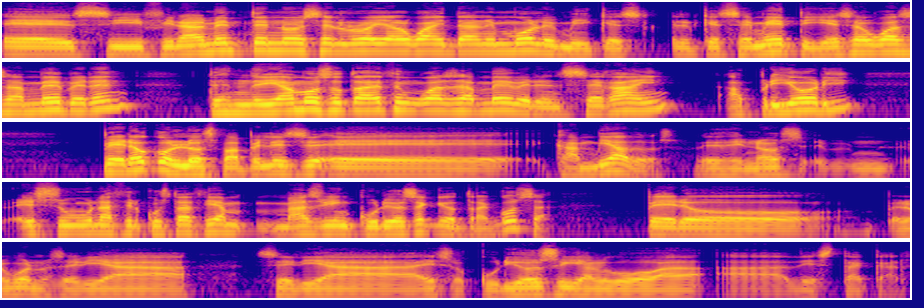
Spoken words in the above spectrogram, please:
Eh, si finalmente no es el Royal White en Molenbeek que es el que se mete y es el WhatsApp Beveren, tendríamos otra vez un WhatsApp Beveren Segain, a priori, pero con los papeles eh, cambiados. Es decir, no, es una circunstancia más bien curiosa que otra cosa. Pero, pero bueno, sería, sería eso, curioso y algo a destacar.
